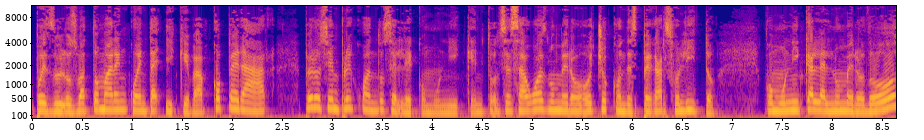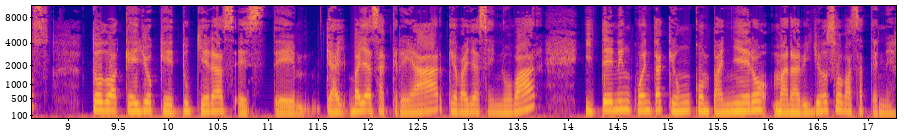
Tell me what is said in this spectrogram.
pues los va a tomar en cuenta y que va a cooperar, pero siempre y cuando se le comunique. Entonces, aguas número 8 con despegar solito. Comunícale al número 2 todo aquello que tú quieras, este, que vayas a crear, que vayas a innovar y ten en cuenta que un compañero maravilloso vas a tener,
